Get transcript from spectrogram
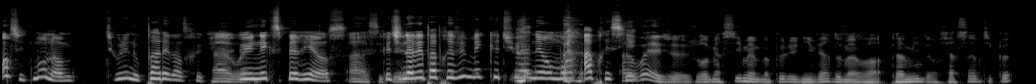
Ensuite, mon homme, tu voulais nous parler d'un truc. Ah Une expérience Ah, que tu n'avais pas prévue, mais que tu as néanmoins appréciée. Ah ouais, je, je remercie même un peu l'univers de m'avoir permis de refaire ça un petit peu.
